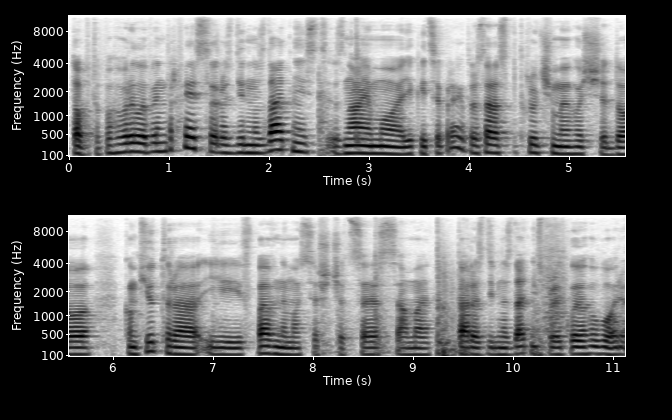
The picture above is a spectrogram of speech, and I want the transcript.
Тобто, поговорили про інтерфейс, роздільну здатність, знаємо, який це проектор. Зараз підключимо його ще до комп'ютера і впевнимося, що це саме та роздільна здатність, про яку я говорю.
